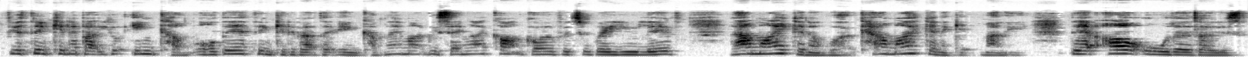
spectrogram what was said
If you're thinking about your income or they're thinking about their income, they might be saying, I can't go over to where you live. How am I going to work? How am I going to get money? There are all of those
